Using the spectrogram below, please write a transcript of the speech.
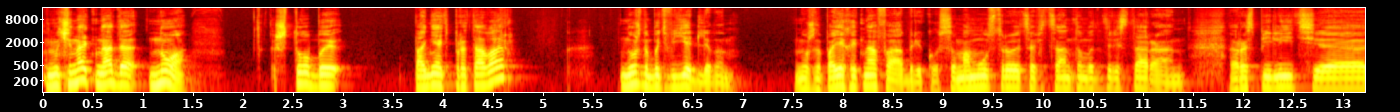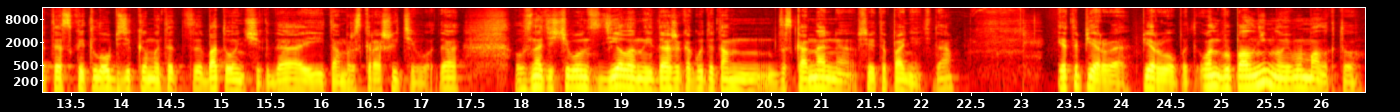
начинать надо, но чтобы понять про товар, нужно быть въедливым. Нужно поехать на фабрику, самому устроиться официантом в этот ресторан, распилить, э, так сказать, лобзиком этот батончик, да, и там раскрошить его, да, узнать, из чего он сделан, и даже какой-то там досконально все это понять, да. Это первое, первый опыт. Он выполним, но его мало кто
